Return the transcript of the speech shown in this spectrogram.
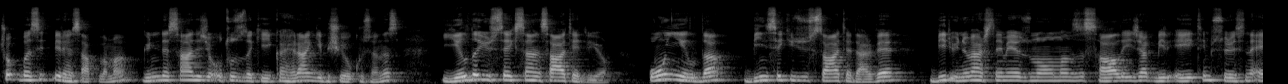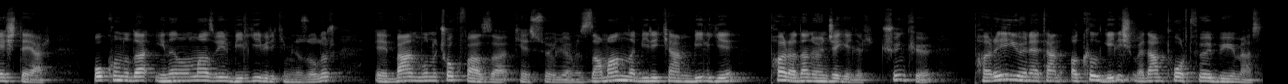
Çok basit bir hesaplama. Günde sadece 30 dakika herhangi bir şey okusanız yılda 180 saat ediyor. 10 yılda 1800 saat eder ve bir üniversite mezunu olmanızı sağlayacak bir eğitim süresine eş değer. O konuda inanılmaz bir bilgi birikiminiz olur. E, ben bunu çok fazla kez söylüyorum. Zamanla biriken bilgi paradan önce gelir. Çünkü parayı yöneten akıl gelişmeden portföy büyümez.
